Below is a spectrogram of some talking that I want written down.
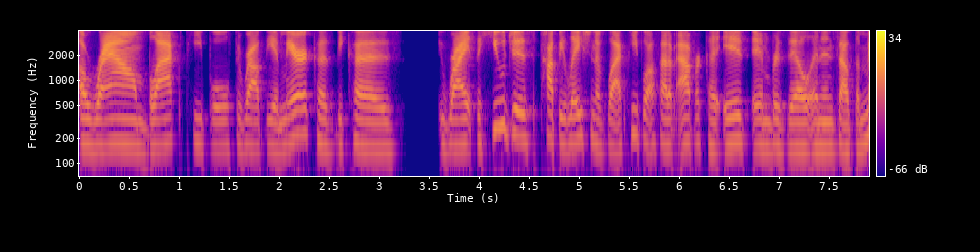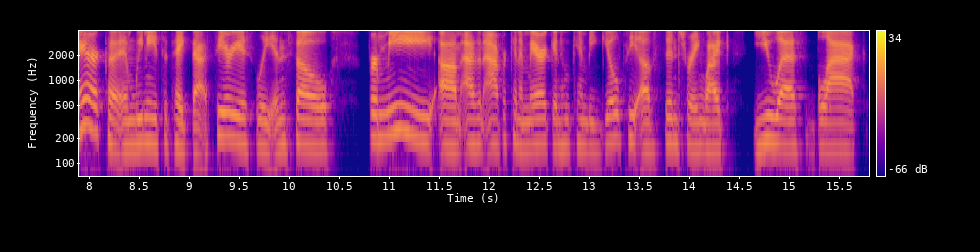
around Black people throughout the Americas because right? The hugest population of black people outside of africa is in brazil and in south america and we need to take that seriously. And so for me um, as an african american who can be guilty of centering like us black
